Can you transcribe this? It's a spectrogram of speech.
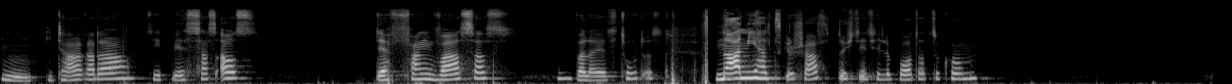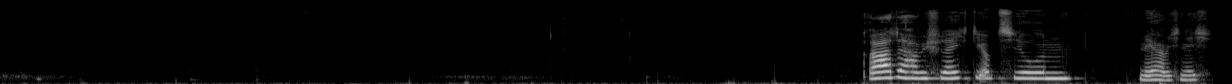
Hm, Gitarre da. Sieht mir sass aus. Der Fang war sass weil er jetzt tot ist. Nani hat es geschafft, durch den Teleporter zu kommen. Gerade habe ich vielleicht die Option. Nee, habe ich nicht.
